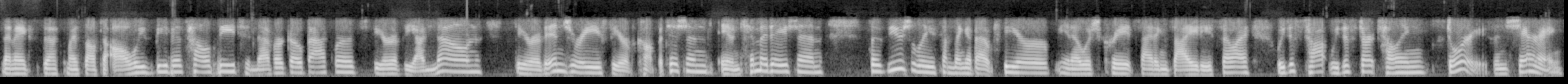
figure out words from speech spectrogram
Then I expect myself to always be this healthy, to never go backwards. Fear of the unknown, fear of injury, fear of competition, intimidation. So it's usually something about fear, you know, which creates that anxiety. So I we just talk we just start telling stories and sharing.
